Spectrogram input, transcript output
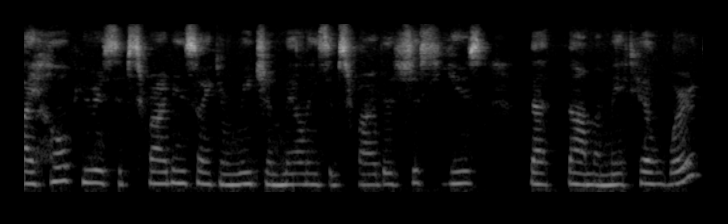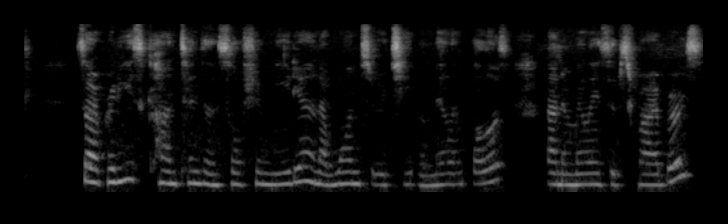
I hope you're subscribing so I can reach a million subscribers. Just use that thumb and make it work. So I produce content on social media and I want to achieve a million followers and a million subscribers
